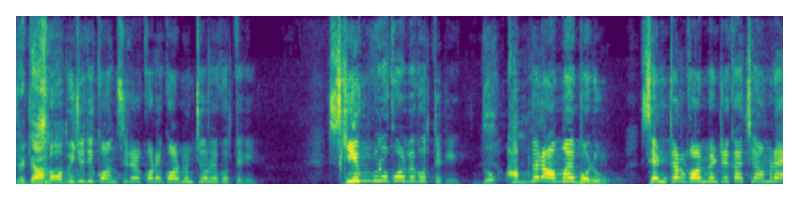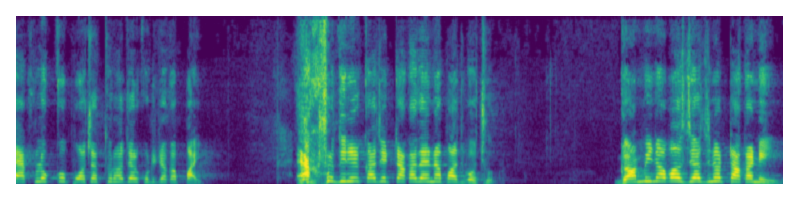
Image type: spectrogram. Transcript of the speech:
যেটা সবই যদি কনসিডার করে গভর্নমেন্ট চলবে কোথেকে স্কিমগুলো করবে কোথেকে আপনারা আমায় বলুন সেন্ট্রাল গভর্নমেন্টের কাছে আমরা এক লক্ষ পঁচাত্তর হাজার কোটি টাকা পাই। একশো দিনের কাজের টাকা দেয় না পাঁচ বছর। গ্রামীণ আবাস যোজনার টাকা নেই।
